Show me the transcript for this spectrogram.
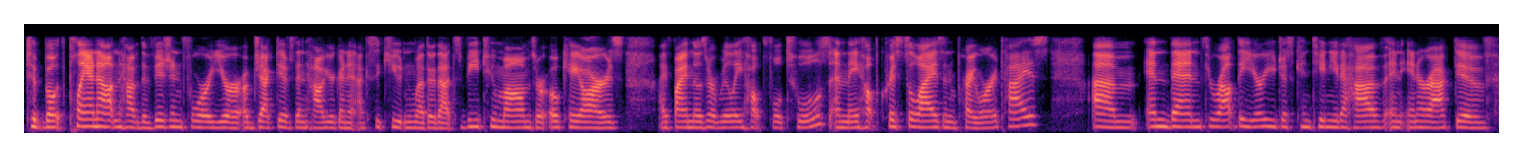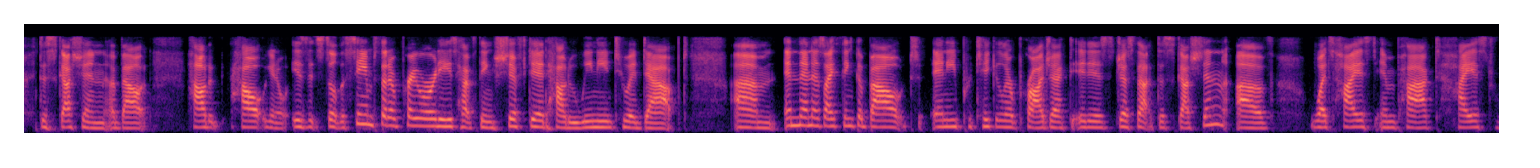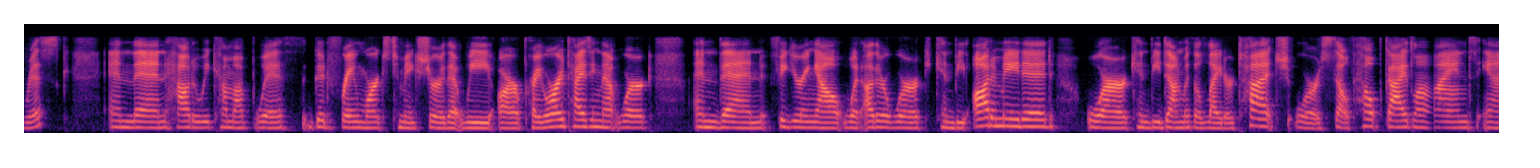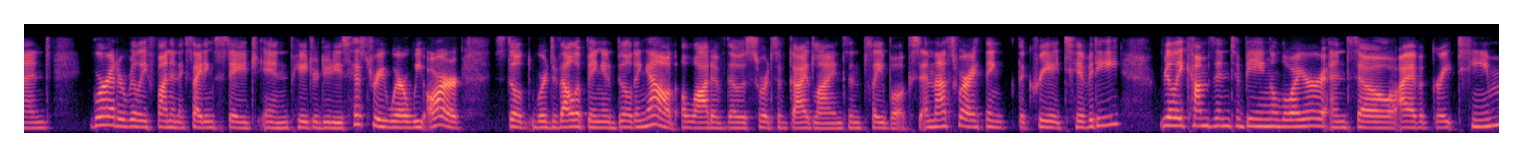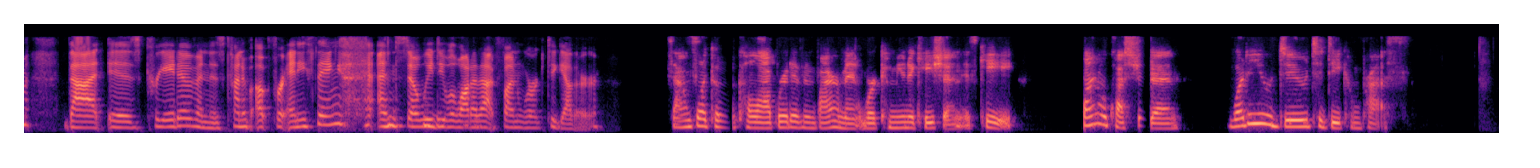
to both plan out and have the vision for your objectives and how you're going to execute and whether that's V2MOMs or OKRs. I find those are really helpful tools and they help crystallize and prioritize. Um, and then throughout the year, you just continue to have an interactive discussion about how to how you know is it still the same set of priorities have things shifted how do we need to adapt um, and then as I think about any particular project, it is just that discussion of what's highest impact, highest risk, and then how do we come up with good frameworks to make sure that we are prioritizing that work and then figuring out what other work can be automated or can be done with a lighter touch or self-help guidelines. And we're at a really fun and exciting stage in PagerDuty's history where we are still we're developing and building out a lot of those sorts of guidelines and playbooks. And that's where i think the creativity really comes into being a lawyer. And so i have a great team that is creative and is kind of up for anything. And so we do a lot of that fun work together. Sounds like a collaborative environment where communication is key. Final question. What do you do to decompress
